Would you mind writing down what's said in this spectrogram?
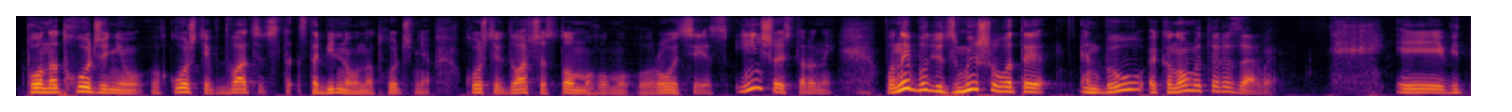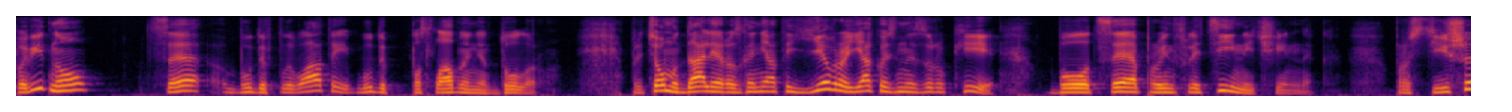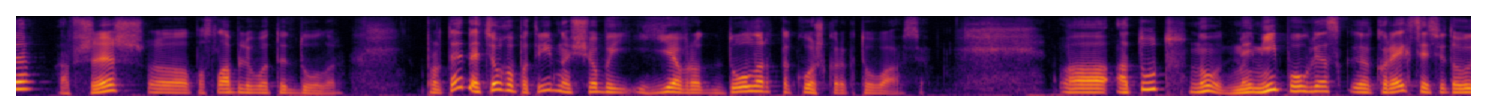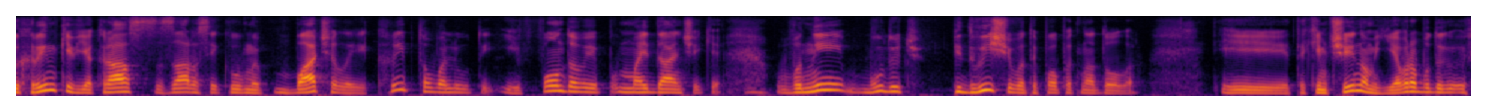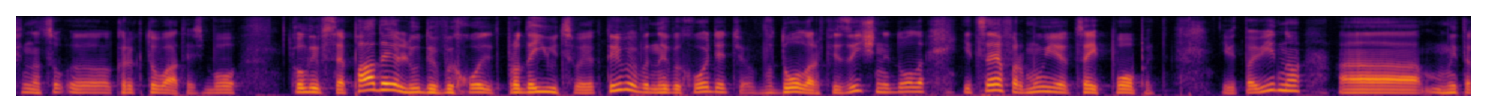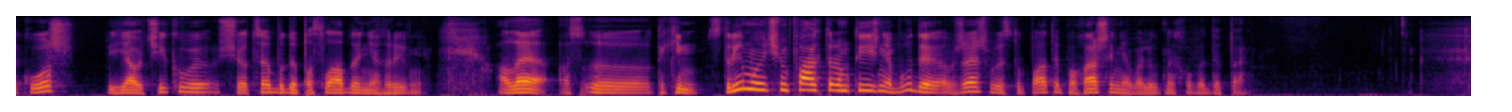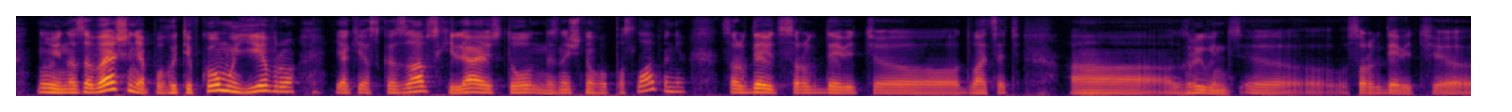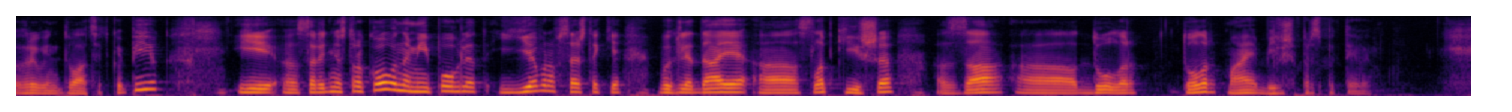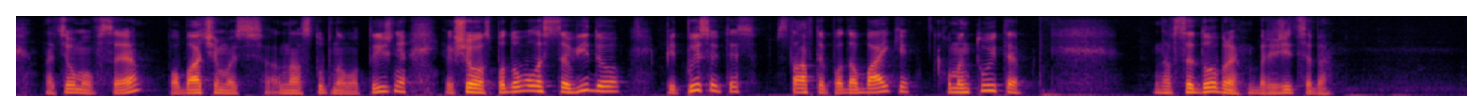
по надходженню коштів 20 стабільного надходження коштів 26-му році з іншої сторони, вони будуть змішувати НБУ економити резерви. І відповідно це буде впливати і буде послаблення долару. При цьому далі розганяти євро якось не з руки, бо це проінфляційний чинник. Простіше, а вже ж послаблювати долар. Проте для цього потрібно, щоб євро-долар також коректувався. А, тут, ну, мій погляд, е, корекція світових ринків, якраз зараз, яку ми бачили, і криптовалюти, і фондові майданчики, вони будуть підвищувати попит на долар. І таким чином євро буде фінансу... е, коректуватись. Бо коли все падає, люди виходять, продають свої активи, вони виходять в долар, фізичний долар, і це формує цей попит. І відповідно ми також, я очікую, що це буде послаблення гривні. Але е, таким стримуючим фактором тижня буде вже ж виступати погашення валютних ОВДП. Ну і на завершення по готівкому євро, як я сказав, схиляюсь до незначного послаблення 49-49 е, 20 гривень, е, 49 е, гривень 20 копійок. І е, середньостроково, на мій погляд, євро все ж таки виглядає слабкіше за долар. Долар має більше перспективи. На цьому все. Побачимось наступного тижня. Якщо сподобалось це відео, підписуйтесь, ставте подобайки, коментуйте. На все добре, бережіть себе.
